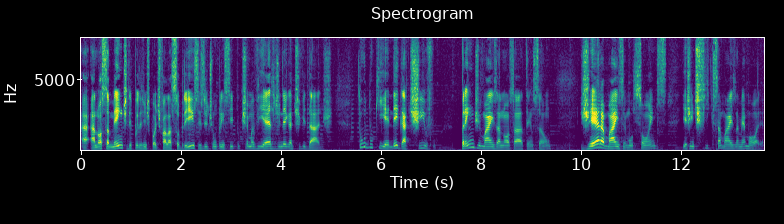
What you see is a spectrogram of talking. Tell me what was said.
a, a, nossa mente, depois a gente pode falar sobre isso, existe um princípio que chama viés de negatividade. Tudo que é negativo prende mais a nossa atenção, gera mais emoções e a gente fixa mais na memória.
